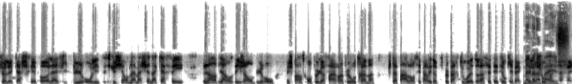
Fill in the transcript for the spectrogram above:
Je le cacherai pas. La vie de bureau, les discussions de la machine à café, l'ambiance des gens au bureau. Mais je pense qu'on peut le faire un peu autrement. Je te parle, on s'est parlé d'un petit peu partout euh, durant cet été au Québec. Même le show Parc Safari.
